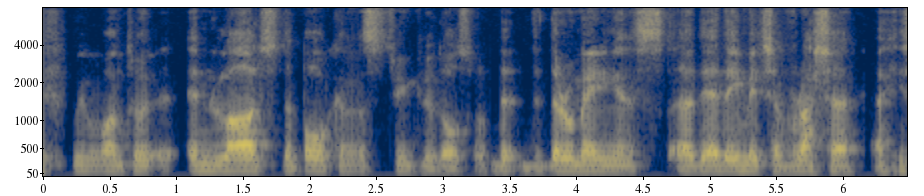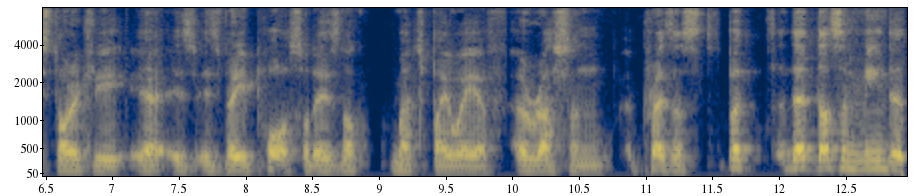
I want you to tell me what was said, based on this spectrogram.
If we want to enlarge the Balkans to include also the, the, Romanians, uh, the, the image of Russia uh, historically uh, is, is very poor. So there is not much by way of a Russian presence. But that doesn't mean that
